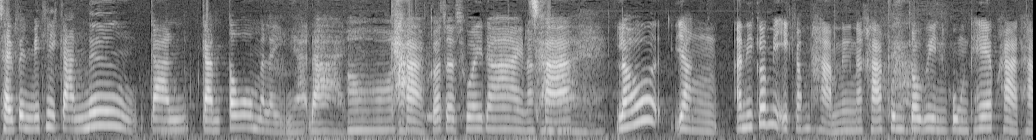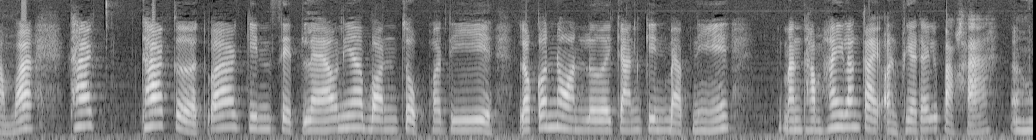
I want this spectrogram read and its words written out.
ใช้เป็นวิธีการนึ่งการการต้มอะไรอย่างเงี้ยได้อ๋อค่ะค่ะก็จะช่วยได้นะคะใช่แล้วอย่างอันนี้ก็มีอีกคำถามหนึ่งนะคะ คุณค่ะกวินกรุงเทพค่ะถามว่าถ้าถ้าเกิดว่ากินเสร็จแล้วเนี่ยบอลจบพอดี แล้วก็นอนเลยการกินแบบนี้ มันทำให้ร่างกายอ่อนเพลียได้หรือเปล่าคะโอ้โห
